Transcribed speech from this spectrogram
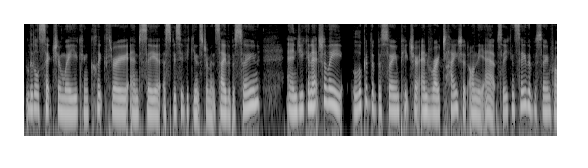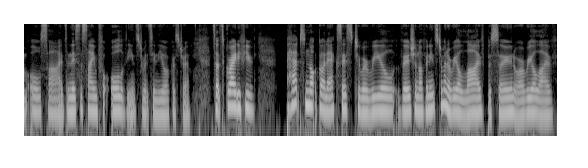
little section where you can click through and see a, a specific instrument, say the bassoon, and you can actually look at the bassoon picture and rotate it on the app. So you can see the bassoon from all sides, and there's the same for all of the instruments in the orchestra. So it's great if you've perhaps not got access to a real version of an instrument, a real live bassoon or a real live,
